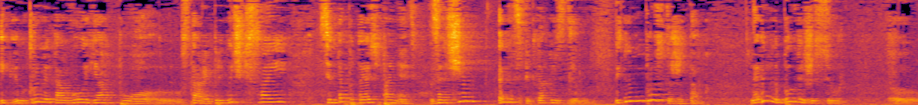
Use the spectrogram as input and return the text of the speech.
и, кроме того, я по старой привычке своей всегда пытаюсь понять, зачем этот спектакль сделан. Ведь ну не просто же так. Наверное, был режиссер, э,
